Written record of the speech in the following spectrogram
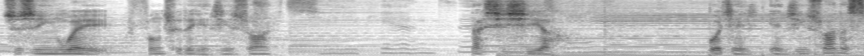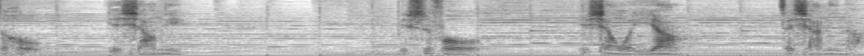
只是因为风吹的眼睛酸。”那西西呀，我眼眼睛酸的时候也想你，你是否也像我一样在想你呢？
